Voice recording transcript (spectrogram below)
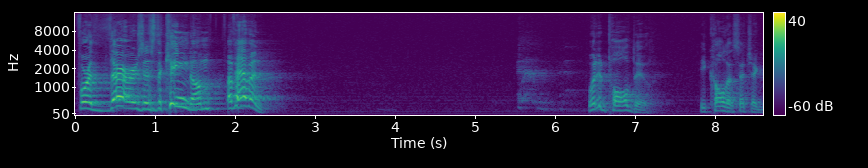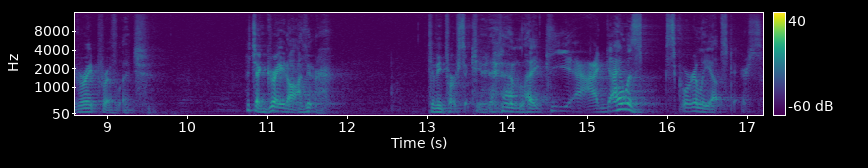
for theirs is the kingdom of heaven. What did Paul do? He called it such a great privilege, such a great honor to be persecuted. I'm like, yeah, I was squirrely upstairs.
